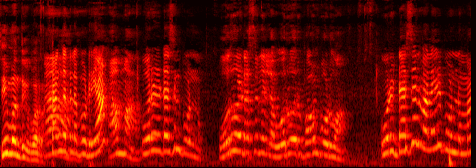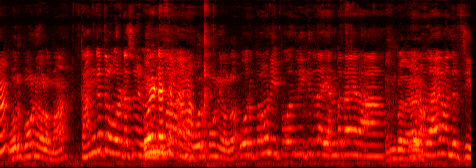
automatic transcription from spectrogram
சீமந்துக்கு போடுறேன் தங்கத்துல போடுறியா? ஆமா. ஒரு டசன் போடணும். ஒரு ஒரு டசன் இல்ல ஒரு ஒரு பவுன் போடுவான். ஒரு டசன் வளையல் போடணுமா? ஒரு பவுன் எவ்வளோமா தங்கத்துல ஒரு டசன் ஒரு டசன் ஒரு பவுன் எவ்வளோ? ஒரு பவுன் இப்போ வந்து விக்குதுடா எண்பதாயிரம். எண்பதாயிரம். எழுபதாயிரம் வந்துருச்சு.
